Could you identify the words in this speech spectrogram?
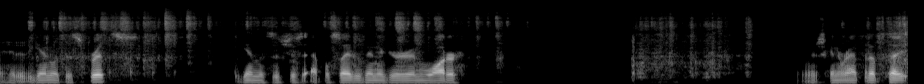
I hit it again with the spritz. Again, this is just apple cider vinegar and water. We're just going to wrap it up tight.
